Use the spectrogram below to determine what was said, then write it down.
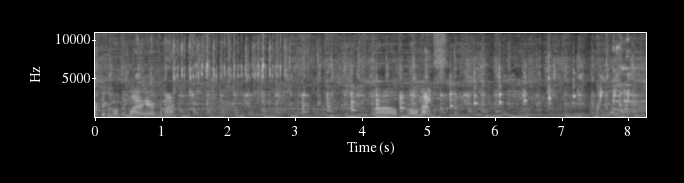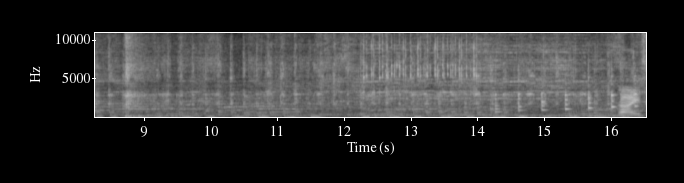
for a bigger multiplier here. Come on. Well, oh, nice. Nice.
